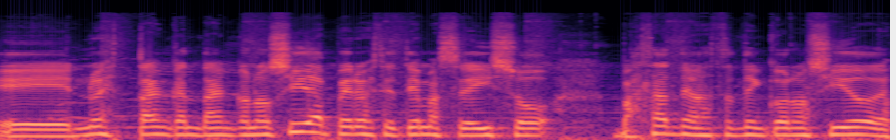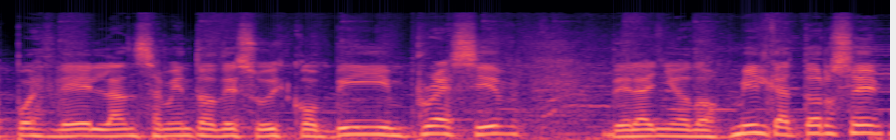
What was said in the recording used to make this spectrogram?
Eh, no es tan, tan conocida, pero este tema se hizo bastante, bastante conocido después del lanzamiento de su disco Be Impressive del año 2014.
